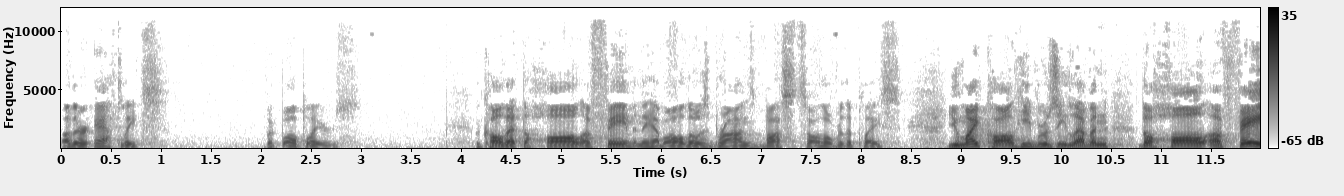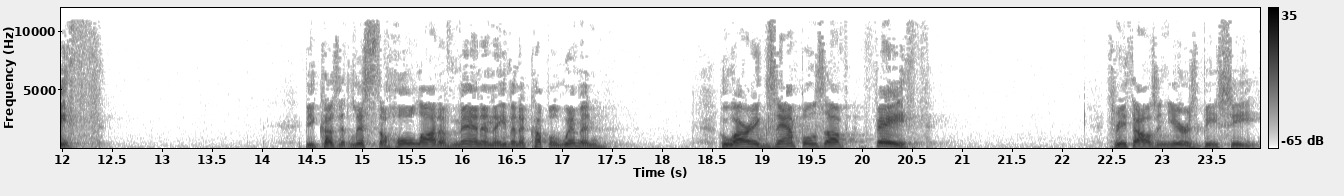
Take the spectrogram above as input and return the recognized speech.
other athletes, football players. We call that the Hall of Fame, and they have all those bronze busts all over the place. You might call Hebrews 11 the Hall of Faith because it lists a whole lot of men and even a couple women who are examples of faith. 3,000 years BC.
